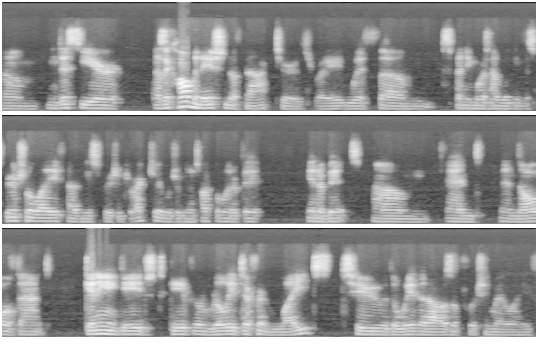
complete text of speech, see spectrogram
Um, this year as a combination of factors, right? With um, spending more time looking at the spiritual life, having a spiritual director, which we're going to talk about a bit in a bit, um, and and all of that, getting engaged gave a really different light to the way that I was approaching my life.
